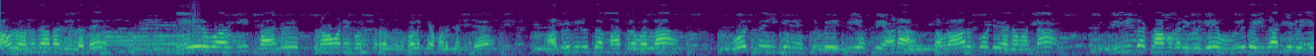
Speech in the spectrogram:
ಯಾವುದೇ ಅನುದಾನಗಳಿಲ್ಲದೆ ನೇರವಾಗಿ ಕಾಂಗ್ರೆಸ್ ಚುನಾವಣೆಗೋಸ್ಕರ ದುರ್ಬಳಕೆ ಮಾಡ್ಕೊಂಡಿದೆ. ಅದರ ವಿರುದ್ಧ ಮಾತ್ರವಲ್ಲ ವೋಟ್ ಈಗೇನು S P T S P ಹಣ, ಸಾವಿರಾರು ಕೋಟಿ ಹಣವನ್ನು ವಿವಿಧ ಕಾಮಗಾರಿಗಳಿಗೆ, ವಿವಿಧ ಇಲಾಖೆಗಳಿಗೆ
